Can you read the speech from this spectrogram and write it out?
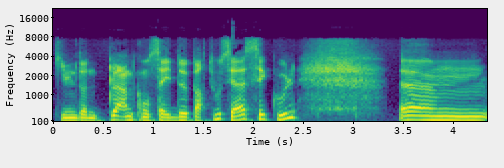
qui me donne plein de conseils de partout c'est assez cool euh,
